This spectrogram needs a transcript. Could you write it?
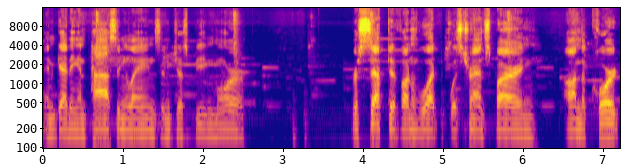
and getting in passing lanes and just being more receptive on what was transpiring on the court.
